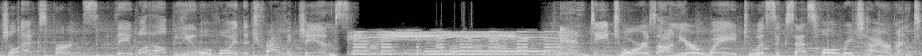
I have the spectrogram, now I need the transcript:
financial experts. They will help you avoid the traffic jams and detours on your way to a successful retirement.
